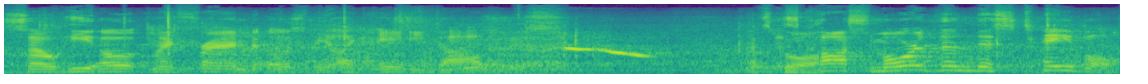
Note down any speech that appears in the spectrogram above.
So he owe my friend owes me like eighty dollars. That's This cool. costs more than this table.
